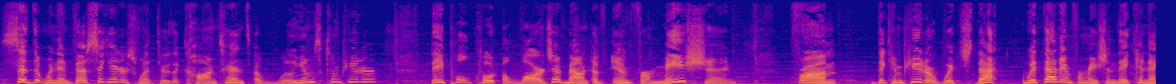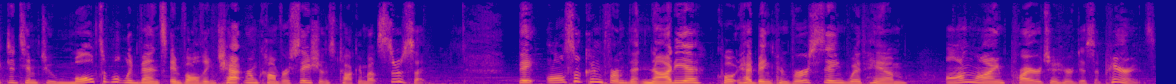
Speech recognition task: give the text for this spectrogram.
said that when investigators went through the contents of Williams' computer, they pulled quote a large amount of information from the computer, which that with that information they connected him to multiple events involving chat room conversations talking about suicide. They also confirmed that Nadia, quote, had been conversing with him online prior to her disappearance.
